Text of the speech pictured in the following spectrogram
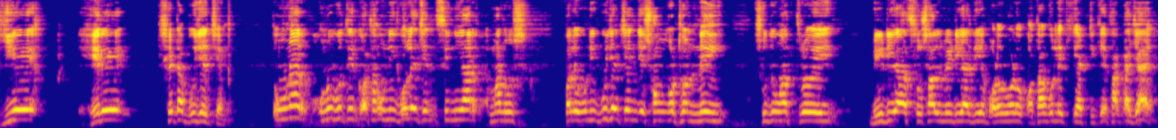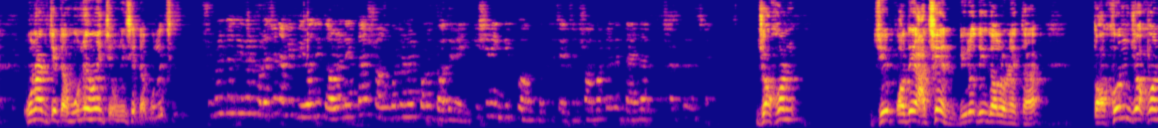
গিয়ে হেরে সেটা বুঝেছেন। তো ওনার অনুভূতির কথা উনি বলেছেন সিনিয়র মানুষ ফলে উনি বুঝেছেন যে সংগঠন নেই শুধুমাত্র এই মিডিয়া সোশ্যাল মিডিয়া দিয়ে বড় বড় কথা বলে কি আর টিকে থাকা যায়? ওনার যেটা মনে হয়েছে উনি সেটা বলেছেন। যখন যে পদে আছেন বিরোধী দলনেতা, তখন যখন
